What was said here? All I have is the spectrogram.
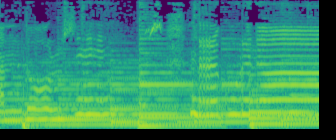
tan dolç és recordar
